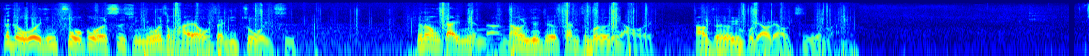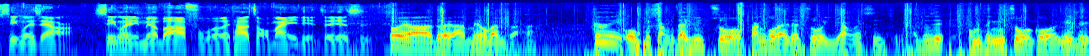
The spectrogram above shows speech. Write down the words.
那个我已经做过的事情，你为什么还要我再去做一次？就那种概念呐，然后你就觉得干这么无聊哎。然后最后又不了了之了嘛？是因为这样？是因为你没有办法符合他走慢一点这件事？对啊，对啊，没有办法，就是我不想再去做翻过来再做一样的事情啊。就是我们曾经做过，也许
